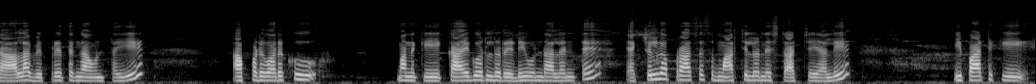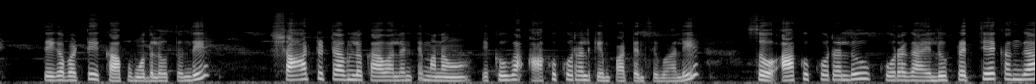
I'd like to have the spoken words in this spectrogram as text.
చాలా విపరీతంగా ఉంటాయి. అప్పటి వరకు మనకి కాయగూరలు రెడీ ఉండాలంటే యాక్చువల్గా ప్రాసెస్ మార్చిలోనే స్టార్ట్ చేయాలి. ఈ పాటికి తీగబట్టి కాపు మొదలవుతుంది. షార్ట్ టర్మ్లో కావాలంటే మనం ఎక్కువగా ఆకుకూరలకి ఇంపార్టెన్స్ ఇవ్వాలి. సో ఆకుకూరలు కూరగాయలు ప్రత్యేకంగా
